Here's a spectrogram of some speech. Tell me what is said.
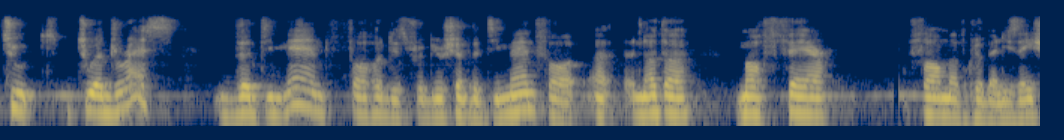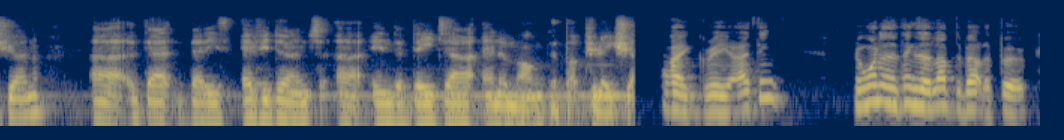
to, to address the demand for redistribution, the demand for another more fair form of globalization that, that is evident in the data and among the population. I agree. I think and one of the things I loved about the book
